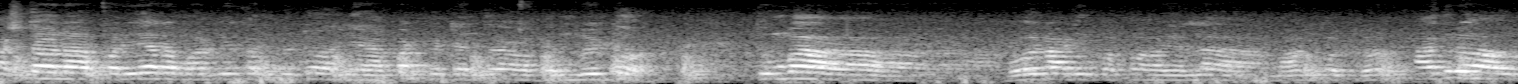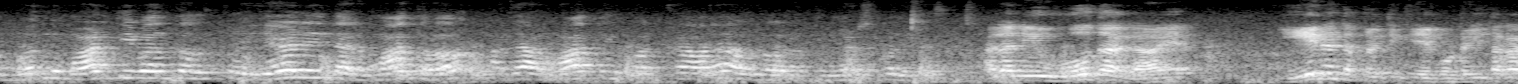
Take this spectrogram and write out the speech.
ಕಷ್ಟನ ಪರಿಹಾರ ಮಾಡಬೇಕಂದ್ಬಿಟ್ಟು ಅಲ್ಲಿ ಅಪಾರ್ಟ್ಮೆಂಟ್ ಹತ್ರ ಬಂದ್ಬಿಟ್ಟು ತುಂಬ ಹೋರಾಡಿ ಪಾಪ ಎಲ್ಲ ಮಾಡಿಕೊಟ್ರು. ಆದರೂ ಅವ್ರು ಬಂದು ಮಾಡ್ತೀವಿ ಅಂತ ಹೇಳಿದ್ದಾರೆ ಮಾತು ಅದು ಆ ಮಾತಿನ ಪ್ರಕಾರ ಅವರು ನಡೆಸ್ಕೊಂಡಿದ್ದಾರೆ. ಅಲ್ಲ ನೀವು ಹೋದಾಗ ಏನಂತ ಪ್ರತಿಕ್ರಿಯೆ ಕೊಟ್ಟರು ಈ ತರ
